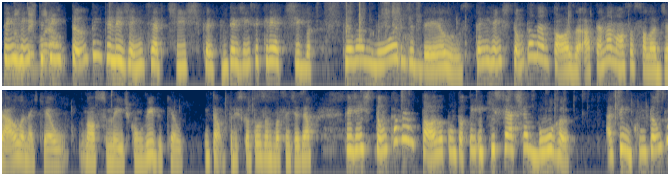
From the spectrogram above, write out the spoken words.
Tem Não gente tem que tem tanta inteligência artística, inteligência criativa. Pelo amor de Deus. Tem gente tão talentosa, até na nossa sala de aula, né? Que é o nosso meio de convívio, que é o. Então, por isso que eu tô usando bastante exemplo. Tem gente tão talentosa com tão- e que se acha burra. Assim, com tanta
